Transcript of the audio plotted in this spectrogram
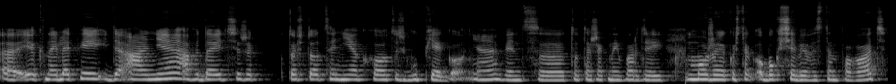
e, jak najlepiej, idealnie, a wydaje ci się, że ktoś to oceni jako coś głupiego, nie? Więc e, to też jak najbardziej może jakoś tak obok siebie występować.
